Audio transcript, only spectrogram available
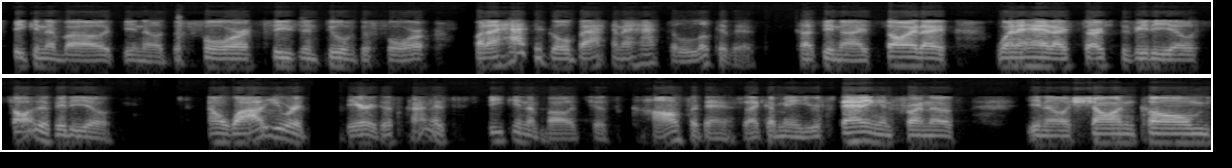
speaking about you know the four season two of the four. But I had to go back and I had to look at it because you know I saw it. I went ahead, I searched the video, saw the video, and while you were there, just kind of speaking about just confidence. Like I mean, you're standing in front of you know, Sean Combs,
